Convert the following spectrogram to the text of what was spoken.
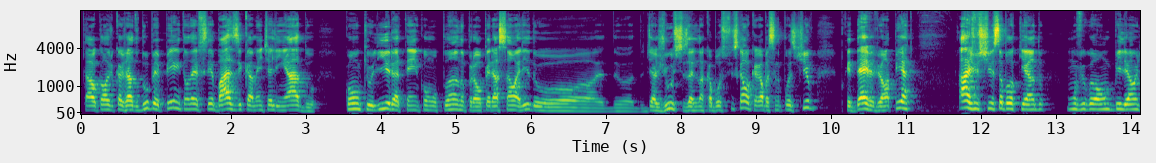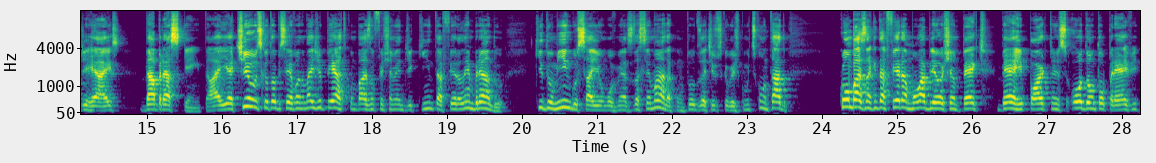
tá? o Cláudio Cajado do PP, então deve ser basicamente alinhado com o que o Lira tem como plano para a operação ali do, do, de ajustes ali no acabouço fiscal, que acaba sendo positivo, porque deve haver um aperto. A justiça bloqueando 1,1 bilhão de reais da Braskem. Tá? E ativos que eu estou observando mais de perto, com base no fechamento de quinta-feira, lembrando que domingo saiu o Movimentos da Semana, com todos os ativos que eu vejo como descontado. Com base na quinta-feira, Mobile, Ocean Pact, BR Partners, Odontoprev.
